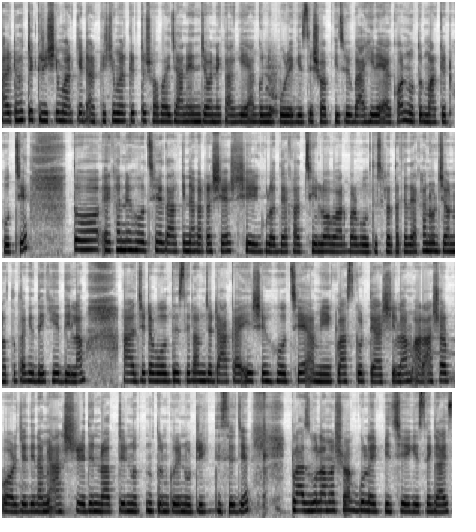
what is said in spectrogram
আর এটা হচ্ছে কৃষি মার্কেট আর কৃষি মার্কেট তো সবাই জানেন যে অনেক আগে আগুনে পড়ে গেছে সব কিছুই বাহিরে এখন নতুন মার্কেট হচ্ছে। তো এখানে হচ্ছে তার কেনাকাটা শেষ, সেইগুলো দেখাচ্ছিল। বারবার বলতেছিল তাকে দেখানোর জন্য, তো তাকে দেখিয়ে দিলাম। আর যেটা বলতেছিলাম যে ঢাকা এসে হচ্ছে আমি ক্লাস করতে আসছিলাম। আর আসার পর যেদিন আমি আসছি সেদিন রাত্রে নতুন করে নোটিশ দিছে যে ক্লাসগুলো আমার সবগুলোই পিছিয়ে গেছে গাইস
